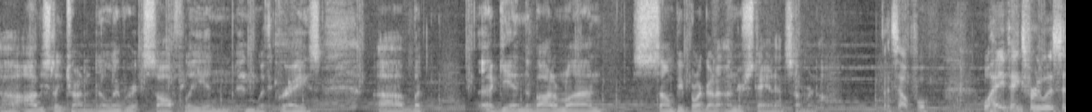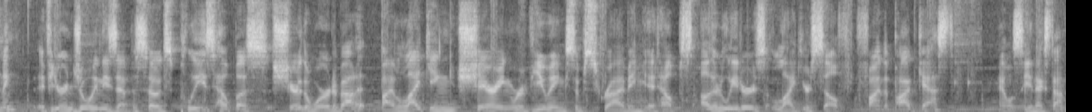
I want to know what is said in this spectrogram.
Uh, obviously, try to deliver it softly and, and with grace. Uh, but again, the bottom line some people are going to understand and some are not. That's helpful. Well, hey, thanks for listening. If you're enjoying these episodes, please help us share the word about it by liking, sharing, reviewing, subscribing. It helps other leaders like yourself find the podcast. And we'll see you next time.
